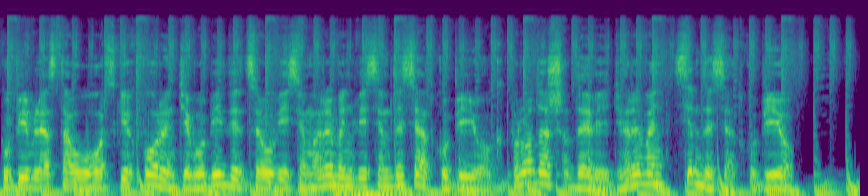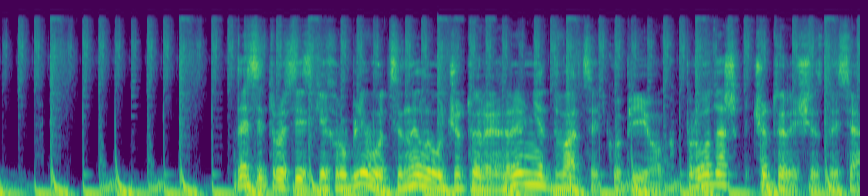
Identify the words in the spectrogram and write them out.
Купівля 100 угорських форентів обійдеться у 8 гривень 80 копійок, продаж 9 гривень 70 копійок. 10 російських рублів оцінили у 4 гривні 20 копійок, продаж 4,60.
